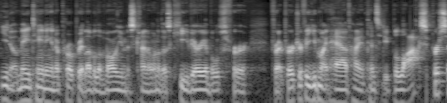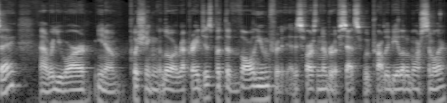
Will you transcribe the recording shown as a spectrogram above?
you know, maintaining an appropriate level of volume is kind of one of those key variables for, for hypertrophy. You might have high intensity blocks per se, uh, where you are, you know, pushing lower rep ranges, but the volume for as far as the number of sets would probably be a little more similar.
